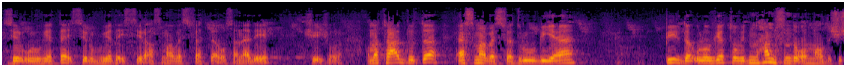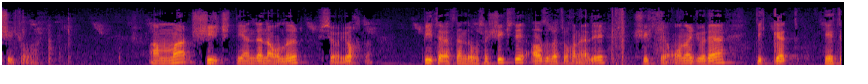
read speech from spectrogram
İstir uluhiyyətdə, istir rububiyyətdə, istir asma və sifətdə olsa nədir? Şirk olur. Amma təaddüddə əsma və sifət, rubiyyə bir də uluhiyyət tohidinin hamısında olmalıdır ki, şirk olur. Amma şirk deyəndə nə olur? Vəsə, yoxdur. Bir tərəfdən də olsa şirkdir, azı da çoxu nədir? Şirkdir. Ona görə diqqət yetir.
